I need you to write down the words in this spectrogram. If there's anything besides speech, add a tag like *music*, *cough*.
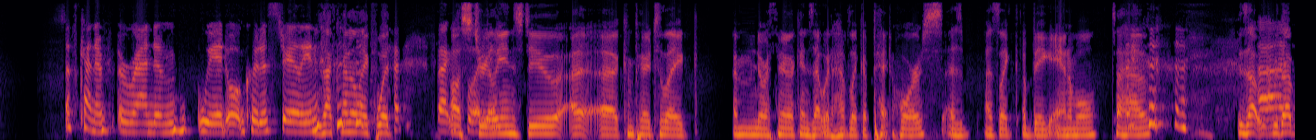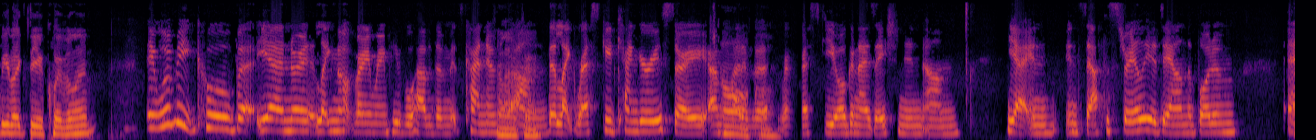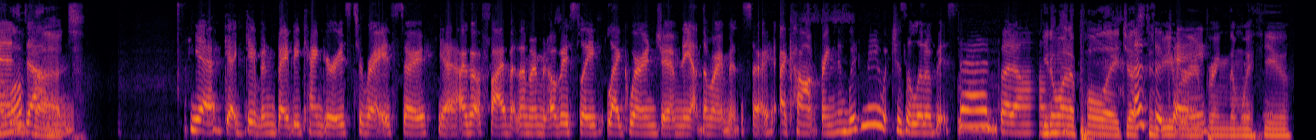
That's kind of a random, weird, awkward Australian. Is that kind of like what *laughs* fact for you. Australians do uh, uh, compared to like um, North Americans that would have like a pet horse as as like a big animal to have? *laughs* Is that would that be like the equivalent? It would be cool, but yeah, no, like not very many people have them. It's kind of Oh, okay. um, they're like rescued kangaroos. So I'm Oh, part of a cool. rescue organization in um, yeah, in in South Australia, down the bottom, and I love um, that. Yeah, get given baby kangaroos to raise. So yeah, I got five at the moment. Obviously, like we're in Germany at the moment, so I can't bring them with me, which is a little bit sad. But um, You don't want to pull a Justin Bieber and bring them with you.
